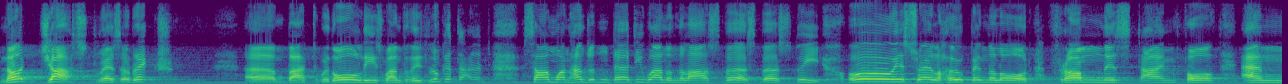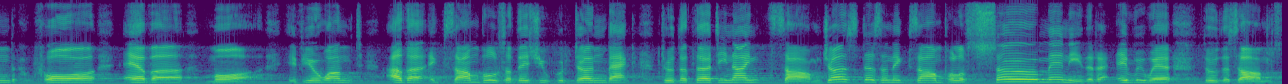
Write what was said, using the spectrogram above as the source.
not just resurrection. Um, but with all these wonderful things, look at uh, Psalm 131 and the last verse, verse 3. O Israel, hope in the Lord from this time forth and forevermore. If you want other examples of this, you could turn back to the 39th Psalm, just as an example of so many that are everywhere through the Psalms.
